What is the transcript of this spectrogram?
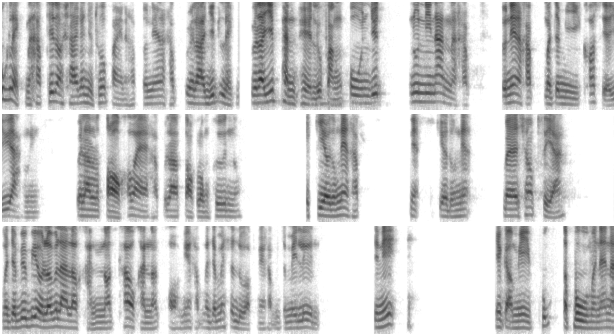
พุกเหล็กนะครับที่เราใช้กันอยู่ทั่วไปนะครับ ตัวนี้นะครับเวลายึดเหล็ก เวลายึดแผ่นเพจหรือฝังปูนยึดนู่นนี่นั่นนะครับ ตัวนี้นะครับมันจะมีข้อเสียอยู่อย่างหนึ่งเวลาเราตอกเข้าไปครับ เวลาตอกลงพื้นเนาะไอ้เกลียวตรงเนี้ยครับ เนี่ยเกลียวตรงเนี้ยมันชอบเสีย มันจะเบี้ยวๆแล้วเวลาเราขันน็อตเข้าขันน็อตออกเนี่ยครับ มันจะไม่สะดวกนะครับ มันจะไม่ลื่น ทีนี้เนี่ยก็มีพุกตะปูมาแนะน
